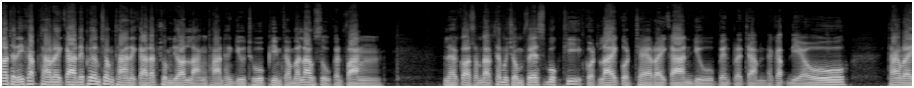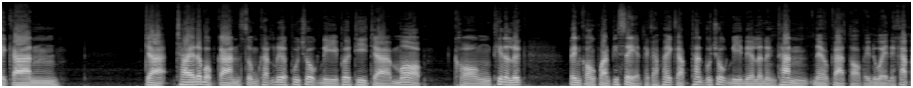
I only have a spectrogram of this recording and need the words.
นอกจากนี้ครับทางรายการได้เพิ่มช่องทางในการรับชมย้อนหลังผ่านทาง YouTube พิมพ์คำว่าเล่าสู่กันฟัง แล้วก็สำหรับท่านผู้ชม Facebook ที่กดไลค์กดแชร์รายการอยู่เป็นประจำนะครับ เดี๋ยวทางรายการ จะใช้ระบบการสุ่มคัดเลือกผู้โชคดี เพื่อที่จะมอบของที่ระลึกเป็นของขวัญพิเศษนะครับให้กับท่านผู้โชคดีเดือนละหนึ่งท่านในโอกาสต่อไปด้วยนะครับ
